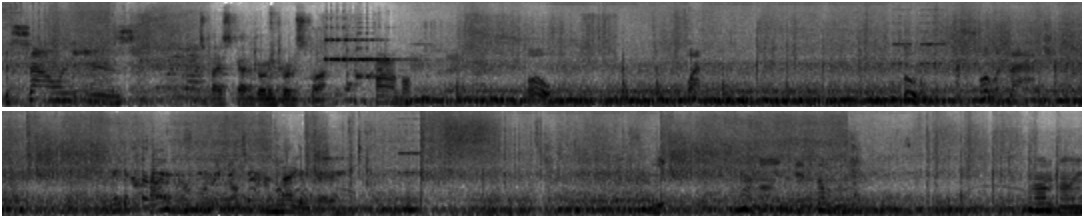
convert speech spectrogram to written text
the sound is Spy scout going towards spawn. horrible. Whoa. What? Ooh, what was that? I'm gonna cry. I'm not gonna crater. Yep. Yeah, no, it's there somewhere. Oh my.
